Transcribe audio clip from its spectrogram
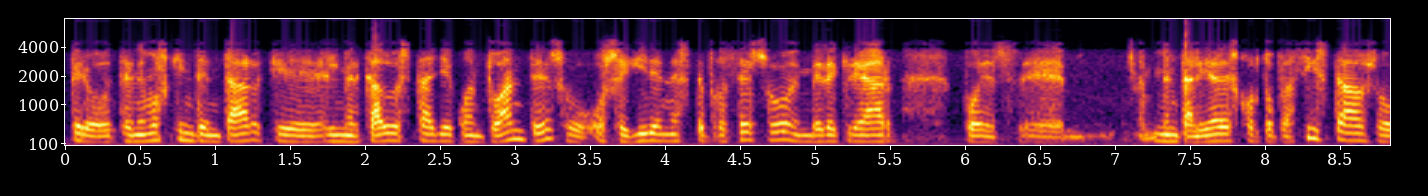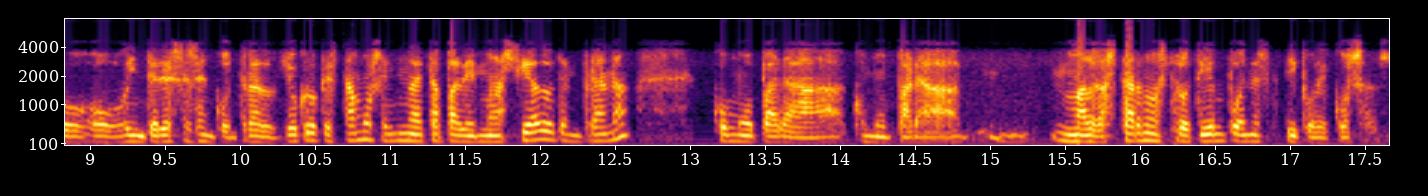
Pero tenemos que intentar que el mercado estalle cuanto antes o, seguir en este proceso en vez de crear, pues, eh, mentalidades cortoplacistas o, o intereses encontrados. Yo creo que estamos en una etapa demasiado temprana como para, como para malgastar nuestro tiempo en este tipo de cosas.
